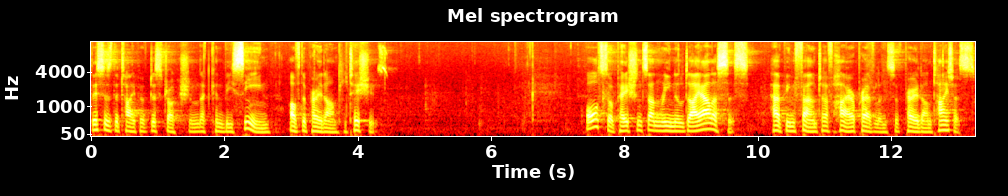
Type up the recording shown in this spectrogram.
This is the type of destruction that can be seen of the periodontal tissues. Also, patients on renal dialysis have been found to have higher prevalence of periodontitis.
